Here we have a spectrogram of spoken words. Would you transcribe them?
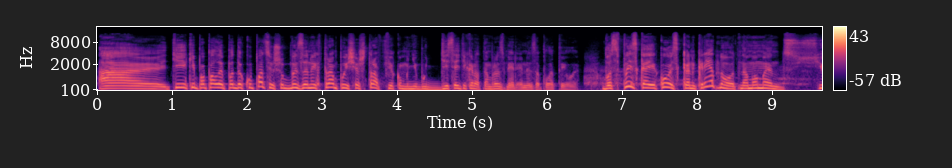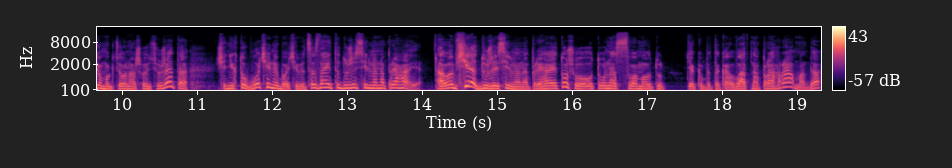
А ті, які попали під окупацію, щоб ми за них Трампу ще штраф в якому-небудь десятикратному розмірі не заплатили. Бо списка якогось конкретного от на момент зйомок цього нашого сюжету ще ніхто в очі не бачив. І це, знаєте, дуже сильно напрягає. А взагалі дуже сильно напрягає те, що от у нас з вами тут якоби така ватна програма, да?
